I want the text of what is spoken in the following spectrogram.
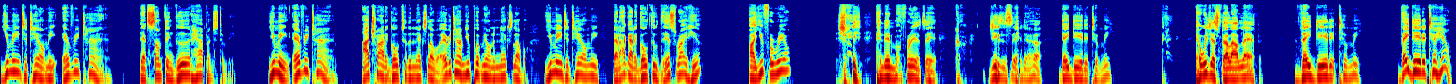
You mean to tell me every time that something good happens to me, you mean every time I try to go to the next level, every time you put me on the next level, you mean to tell me that I got to go through this right here? Are you for real? She, and then my friend said, Jesus said to her, they did it to me. And we just fell out laughing. They did it to me. They did it to him.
